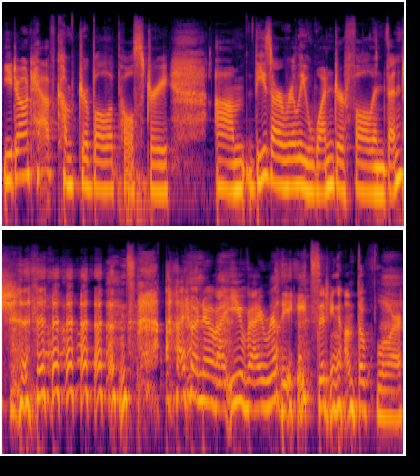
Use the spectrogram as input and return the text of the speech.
you don't have comfortable upholstery. Um, these are really wonderful inventions. I don't know about you, but I really hate sitting on the floor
